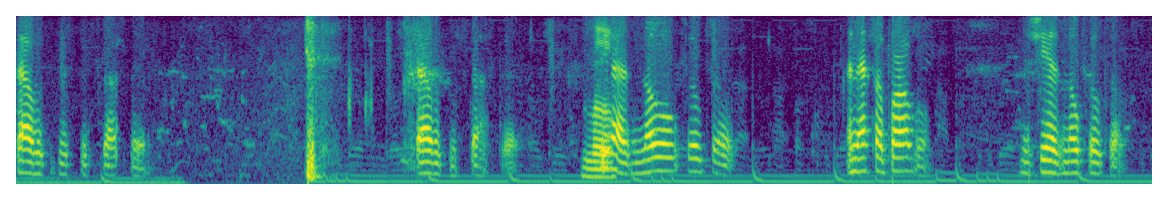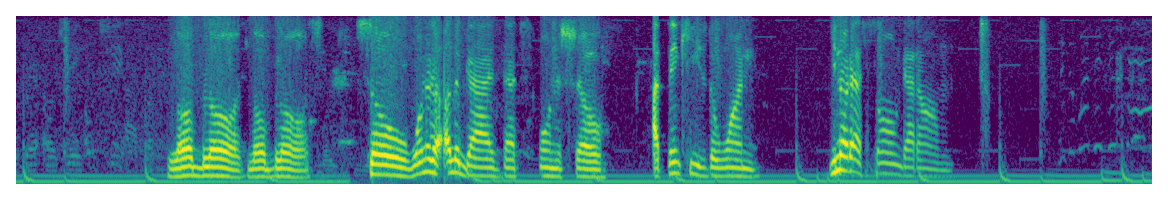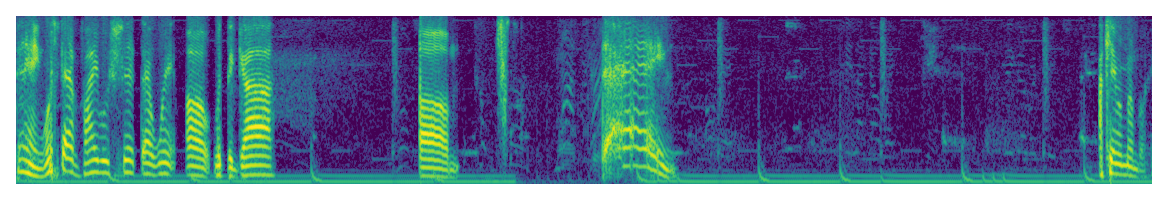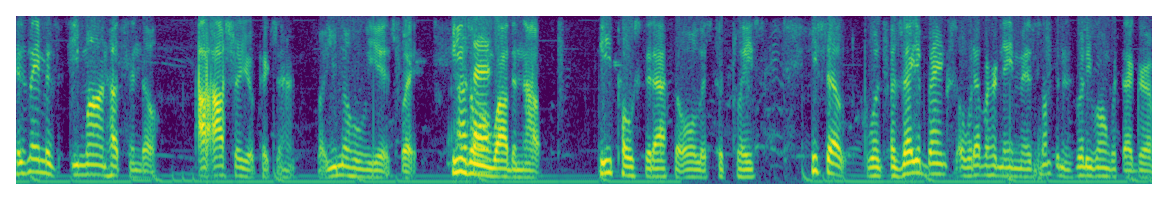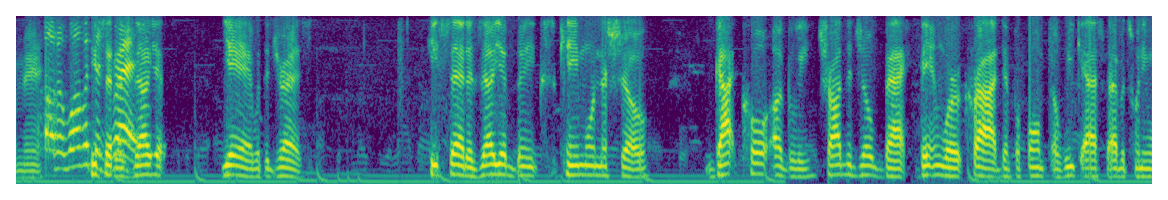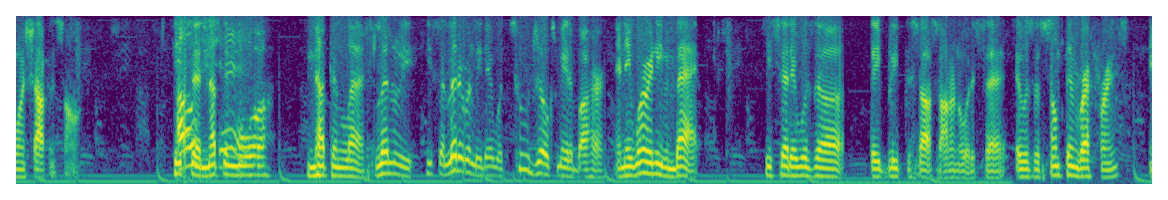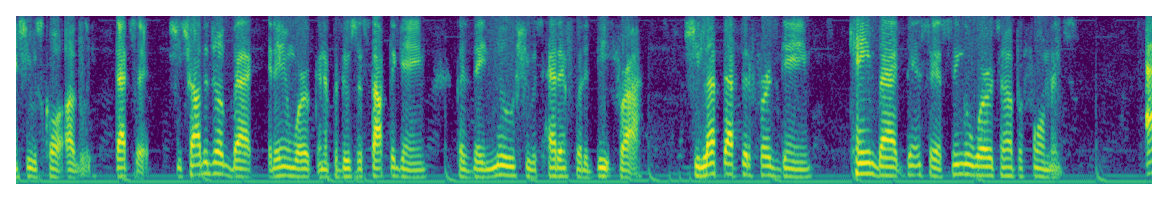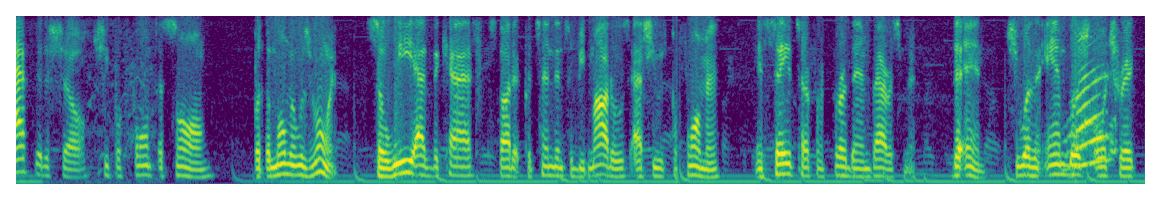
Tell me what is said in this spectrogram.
That was just disgusting. That was disgusting. Lord. She has no filter. And that's her problem. That she has no filter. Low blows, low blows. So one of the other guys that's on the show, I think he's the one. You know that song that um. Dang, what's that viral shit that went uh with the guy? Um. Dang. I can't remember. His name is Iman Hudson though. I, I'll show you a picture of him, but you know who he is. But he's Okay. on Wild and Out. He posted after all this took place. He said, "Was Azealia Banks or whatever her name is? Something is really wrong with that girl, man." Oh, the one with he the said dress. Azealia, yeah, with the dress. He said Azealia Banks came on the show, got called ugly, tried the joke back, didn't work, cried, then performed a weak ass Forever 21 shopping song. He Oh, said nothing shit. more, nothing less. Literally, he said literally there were two jokes made about her, and they weren't even bad. He said it was a they bleeped this out, so I don't know what it said. It was a something reference, and she was called ugly. That's it. She tried to joke back, it didn't work, and the producer stopped the game because they knew she was heading for the deep fry. She left after the first game, came back, didn't say a single word to her performance. After the show, she performed a song, but the moment was ruined. So we, as the cast, started pretending to be models as she was performing and saved her from further embarrassment. The end. She wasn't ambushed or What? tricked.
